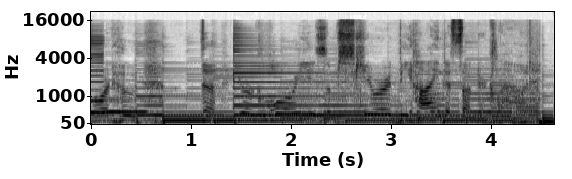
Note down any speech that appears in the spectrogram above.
Lord, who the, your glory is obscured behind a thundercloud.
